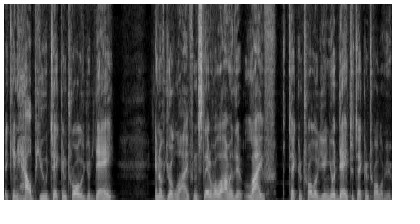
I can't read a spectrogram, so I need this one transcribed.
It can help you take control of your day and of your life instead of allowing the life to take control of you and your day to take control of you.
